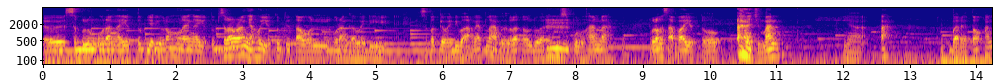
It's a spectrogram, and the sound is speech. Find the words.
Eh, sebelum orang nggak YouTube jadi orang mulai nggak YouTube. Sebenarnya orang nyaho YouTube di tahun orang gawe di sempat gawe di warnet lah barulah tahun 2010-an lah. Orang sapa YouTube. Cuman ya ah bareto kan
